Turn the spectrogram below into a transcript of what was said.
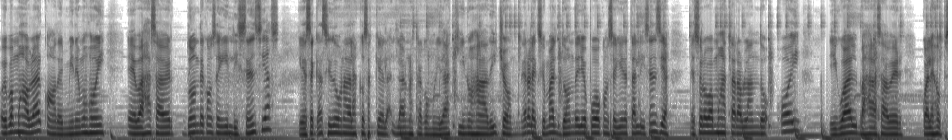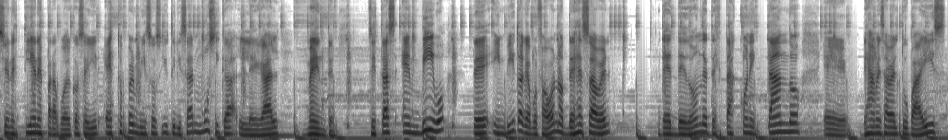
Hoy vamos a hablar, cuando terminemos hoy, eh, vas a saber dónde conseguir licencias, que yo sé que ha sido una de las cosas que nuestra comunidad aquí nos ha dicho, era lección mal, dónde yo puedo conseguir estas licencias, eso lo vamos a estar hablando hoy. Igual vas a saber cuáles opciones tienes para poder conseguir estos permisos y utilizar música legalmente. Si estás en vivo, te invito a que por favor nos dejes saber desde dónde te estás conectando. Eh, déjame saber tu país,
